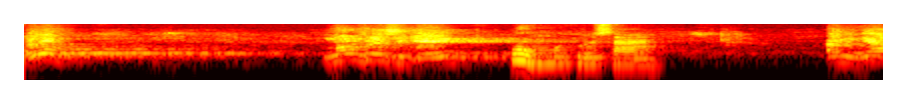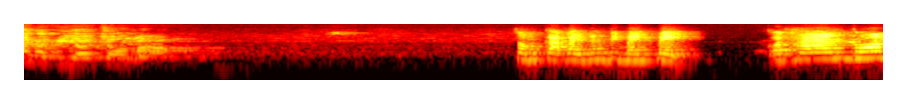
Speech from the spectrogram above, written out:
អូមកព្រះសិគេអូមួយគ្រួសារ អនុញ្ញាតឲ្យគេយកចូលមកសុំកាត់ឲ្យនឹងទីបាញ់ពេកគាត់ថានាំ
